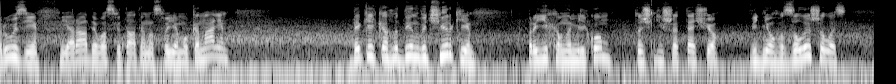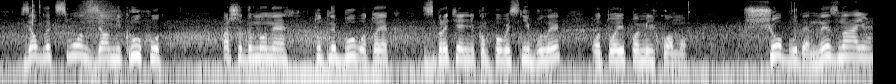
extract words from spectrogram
Друзі, я радий вас вітати на своєму каналі. Декілька годин вечірки приїхав на мільком, точніше, те, що від нього залишилось. Взяв Black Swan, взяв мікруху. Перше давно не, тут не був, ото як з брательником по весні були, ото і по мількому. Що буде, не знаю.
